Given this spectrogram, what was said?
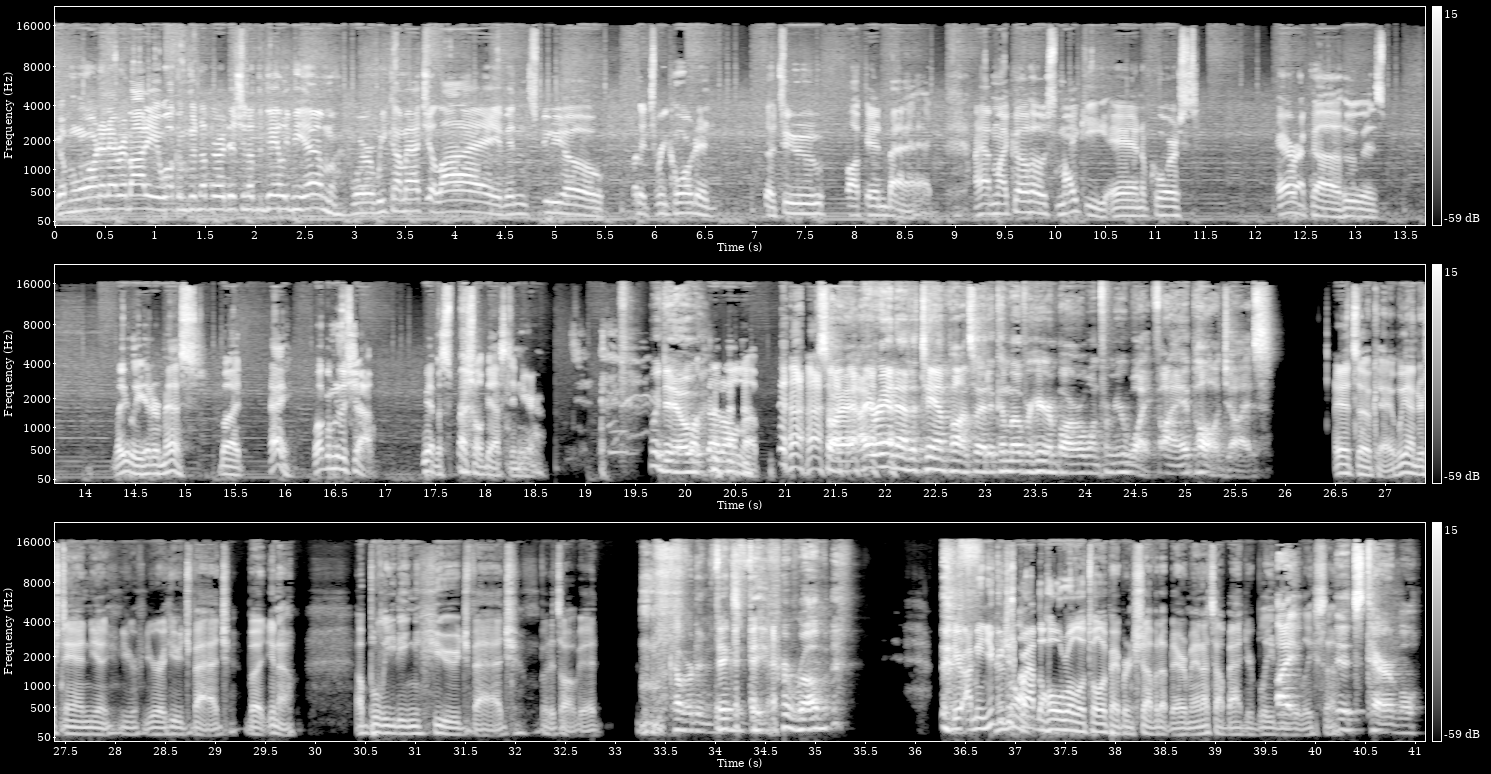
Good morning, everybody. Welcome to another edition of the Daily BM, where we come at you live in studio, but it's recorded. The too fucking bad. I have my co-host Mikey, and of course Erica, who is lately hit or miss. But hey, welcome to the show. We have a special guest in here. We do. Fuck that all up. Sorry, I ran out of tampons, so I had to come over here and borrow one from your wife. I apologize. It's okay. We understand you. You're you're a huge vag, but you know, a bleeding huge vag. But it's all good. Covered in Vicks vapor rub. Here, I mean, you can just grab the whole roll of toilet paper and shove it up there, man. That's how bad you're bleeding I- lately. So It's terrible.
